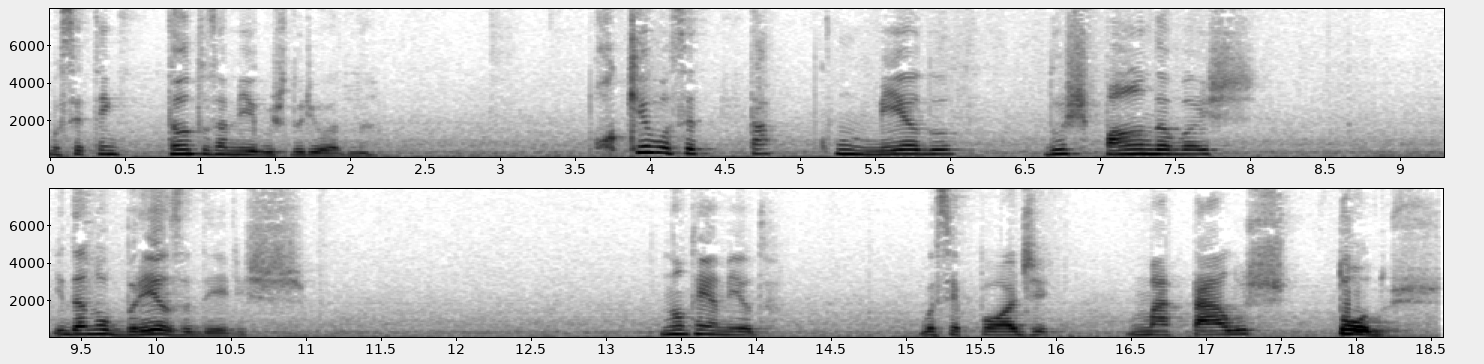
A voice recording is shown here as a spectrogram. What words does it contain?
Você tem tantos amigos, Duryodhana. Por que você está com medo dos pândavas e da nobreza deles? Não tenha medo. Você pode matá-los todos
